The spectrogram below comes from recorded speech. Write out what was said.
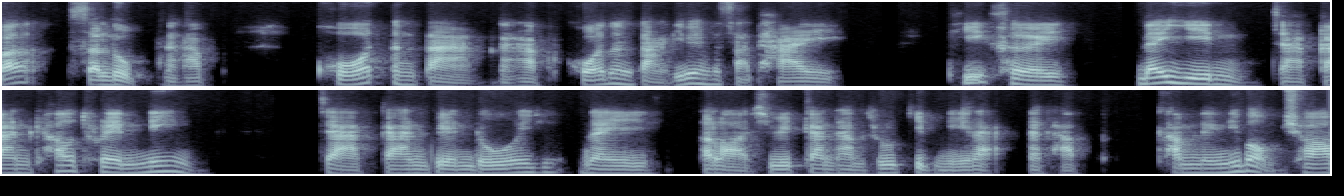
ก็สรุปนะครับ โค้ดต่างๆนะครับโค้ดต่างๆ ที่เป็นภาษาไทย ที่เคยได้ยินจากการเข้าเทรนนิ่งจากการเรียนรู้ในตลอดชีวิตการทำธุรกิจนี้แหละนะครับคำหนึ่งที่ผมชอบ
